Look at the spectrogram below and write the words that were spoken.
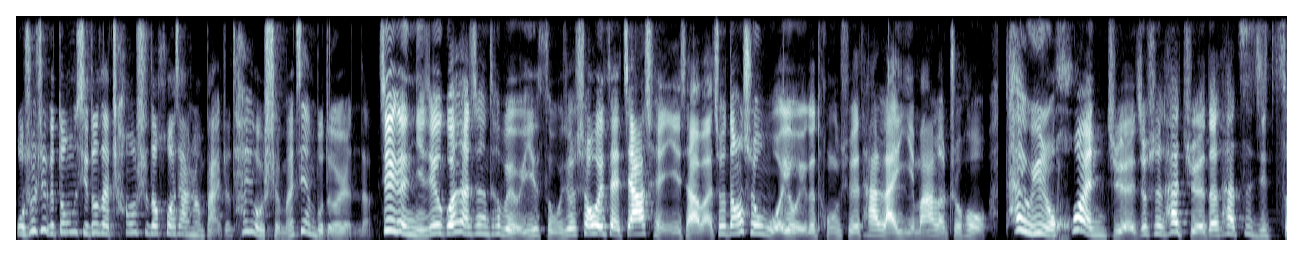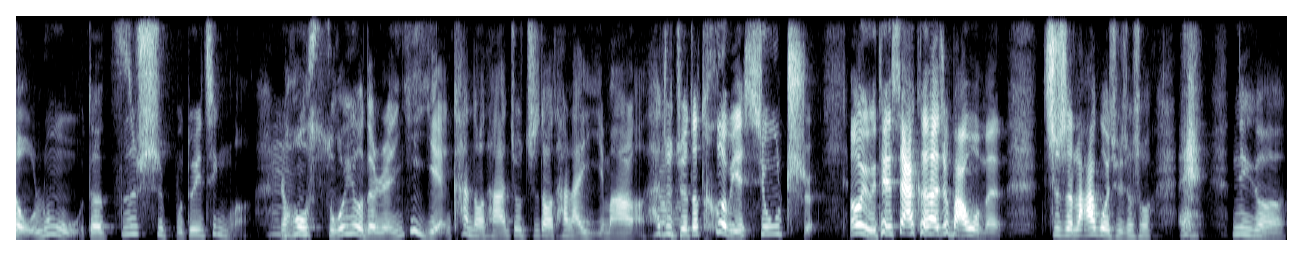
我说这个东西都在超市的货架上摆着，它有什么见不得人的？这个你这个观察真的特别有意思，我就稍微再加成一下吧。就当时我有一个同学，他来姨妈了之后，他有一种幻觉，就是他觉得他自己走路的姿势不对劲了，然后所有的人一眼看到他就知道他来姨妈了，他就觉得特别羞耻。然后有一天下课，他就把我们就是拉过去，就说：“哎，那个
